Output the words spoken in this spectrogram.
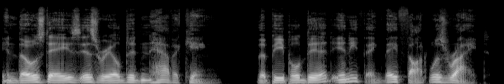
In those days, Israel didn't have a king. The people did anything they thought was right.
